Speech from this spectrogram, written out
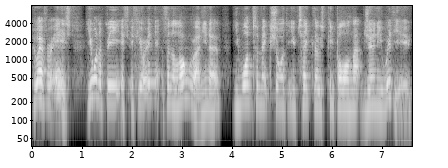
whoever it is. You want to be if if you're in it for the long run, you know, you want to make sure that you take those people on that journey with you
